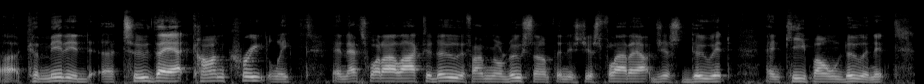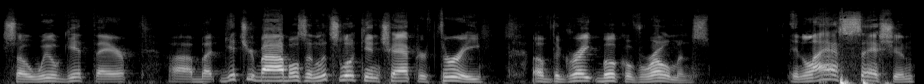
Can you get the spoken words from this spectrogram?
uh, committed uh, to that concretely. And that's what I like to do if I'm going to do something, is just flat out just do it and keep on doing it. So we'll get there. Uh, but get your Bibles and let's look in chapter 3 of the great book of Romans. In last session,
